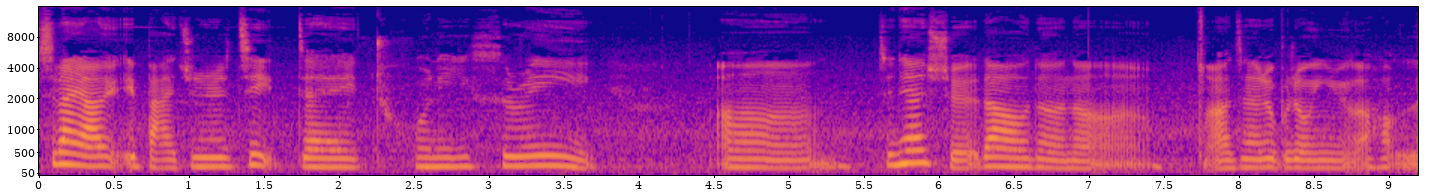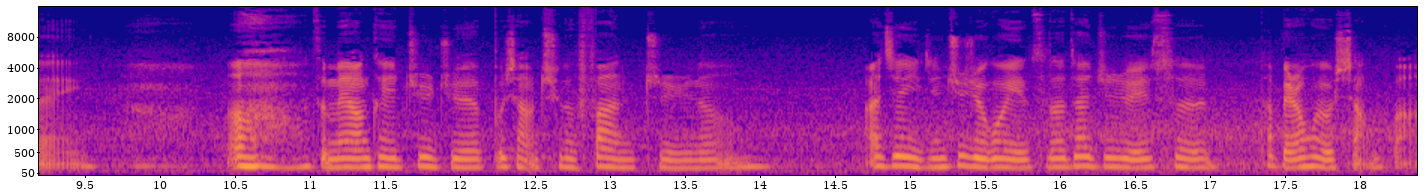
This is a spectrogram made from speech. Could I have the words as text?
西班牙语一百句日记 Day Twenty Three。嗯，今天学到的呢，啊，今天就不说英语了，好累。啊，怎么样可以拒绝不想去的饭局呢？而且已经拒绝过一次了，再拒绝一次，他别人会有想法。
